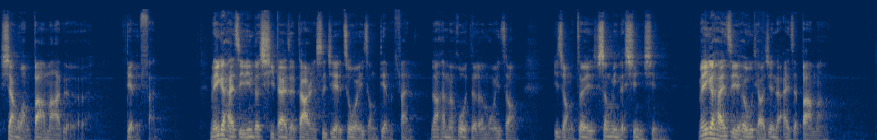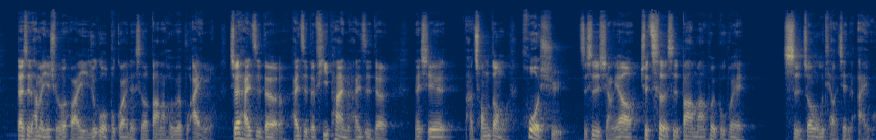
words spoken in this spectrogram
向往爸妈的典范。每一个孩子一定都期待着大人世界作为一种典范，让他们获得某一种一种对生命的信心。每一个孩子也会无条件的爱着爸妈。但是他们也许会怀疑，如果我不乖的时候，爸妈会不会不爱我？所以孩子的孩子的批判，孩子的那些啊冲动，或许只是想要去测试爸妈会不会始终无条件的爱我。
